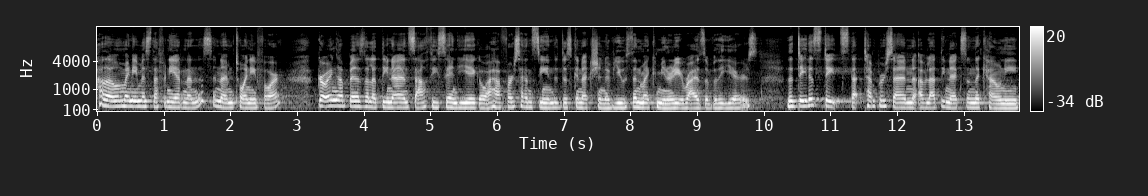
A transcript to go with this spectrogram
Hello, my name is Stephanie Hernandez, and I'm 24. Growing up as a Latina in Southeast San Diego, I have firsthand seen the disconnection of youth in my community rise over the years. The data states that 10% of Latinx in the county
